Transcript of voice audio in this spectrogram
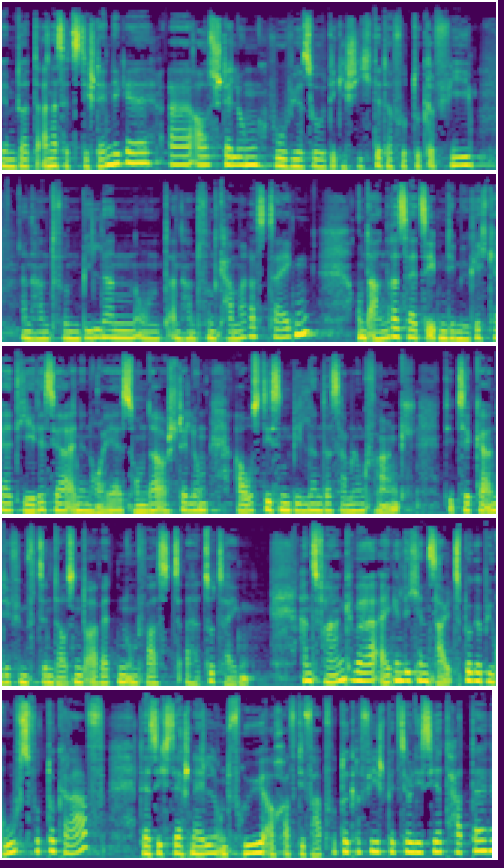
Wir haben dort einerseits die ständige äh, Ausstellung, wo wir so die Geschichte der Fotografie anhand von Bildern und anhand von Kameras zeigen und andererseits eben die Möglichkeit, jedes Jahr eine neue Sonderausstellung aus diesen Bildern der Sammlung Frank, die circa an die 15.000 Arbeiten umfasst, äh, zu zeigen. Hans Frank war eigentlich ein Salzburger Berufsfotograf, der sich sehr schnell und früh auch auf die Farbfotografie spezialisiert hatte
